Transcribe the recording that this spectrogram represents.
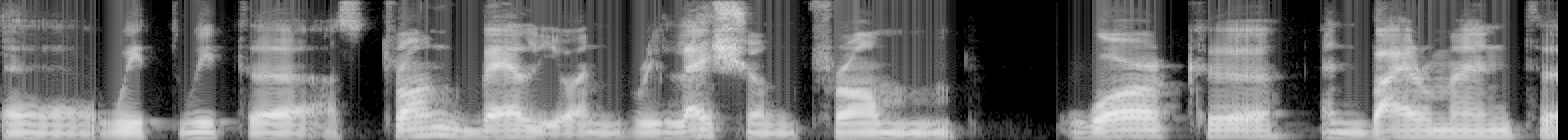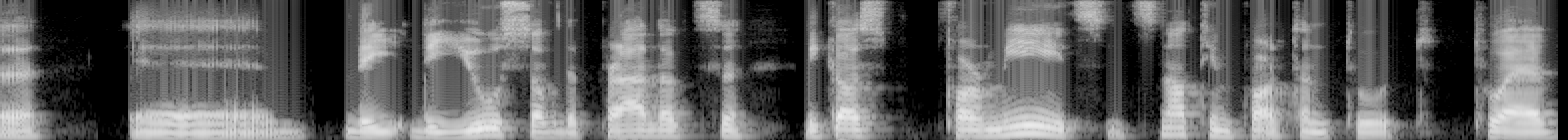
uh, with with uh, a strong value and relation from work, uh, environment, uh, uh, the the use of the products. Because for me, it's it's not important to to have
